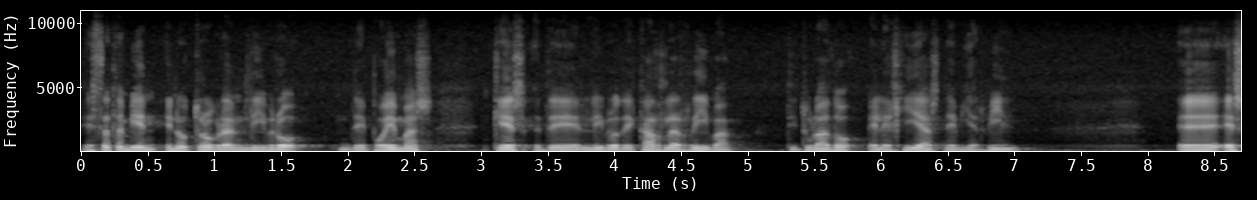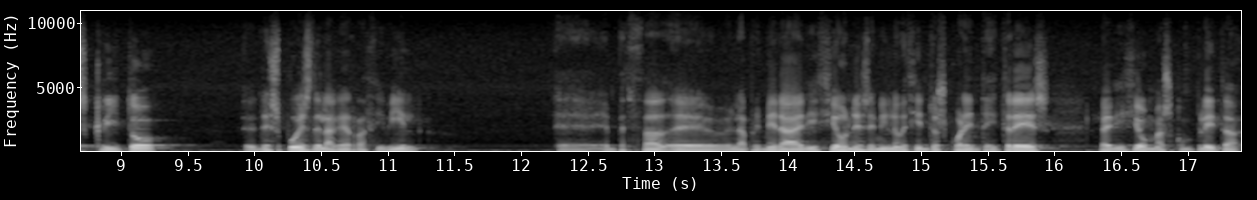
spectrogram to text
está también en otro gran libro de poemas, que es del libro de Carles Riva, titulado Elegías de Vierville, eh, escrito eh, después de la Guerra Civil. la primera edición es de 1943, la edición más completa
